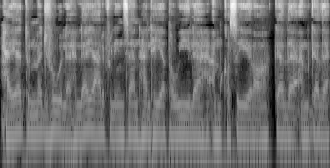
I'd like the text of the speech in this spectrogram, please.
حياة مجهولة. لا يعرف الإنسان هل هي طويلة أم قصيرة كذا أم كذا.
